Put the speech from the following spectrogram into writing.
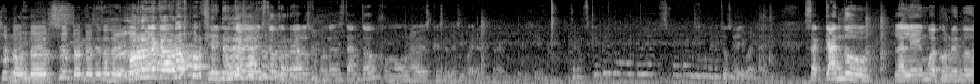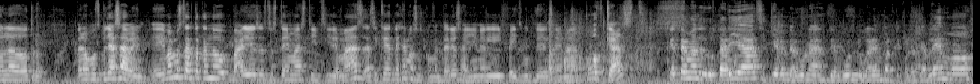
shuten des, shuten des. y eso de, No, no. córrele cabrón porque Sí, nunca había visto correr a los japoneses tanto como una vez que se les iba a ir el tren. Y dije, pero pues qué pedo, todavía faltan cinco minutos y ahí van ahí, sacando la lengua, corriendo de un lado a otro. Pero pues ya saben, eh, vamos a estar tocando varios de estos temas, tips y demás, así que déjenos sus comentarios ahí en el Facebook del Sayonara Podcast. ¿Qué temas les gustaría? Si quieren de alguna de algún lugar en particular que hablemos,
